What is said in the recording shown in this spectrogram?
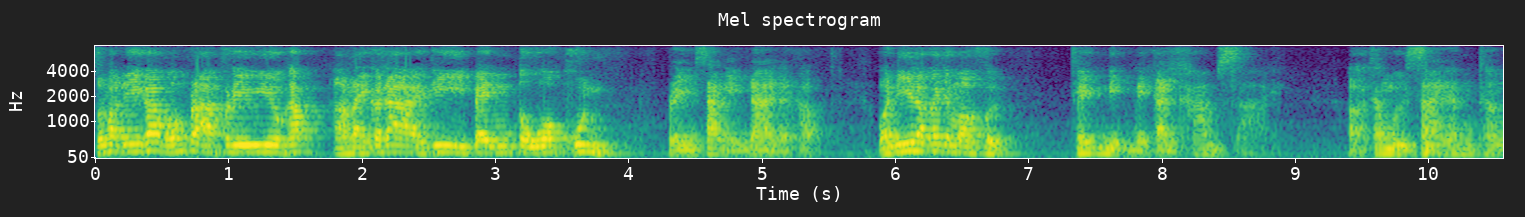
สวัสดีครับผมปราบฟรีวิวครับ อะไรก็ได้ที่เป็นตัวคุณเพลงสร้างเองได้นะครับ วันนี้เราก็จะมาฝึกเทคนิคในการข้ามสายทั้งมือซ้ายทั้งทั้ง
